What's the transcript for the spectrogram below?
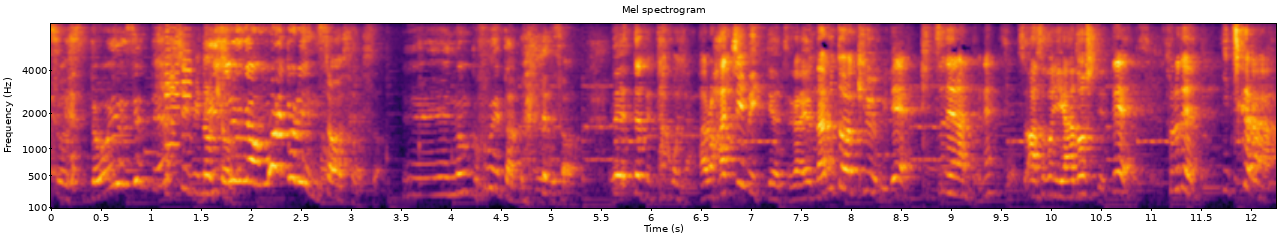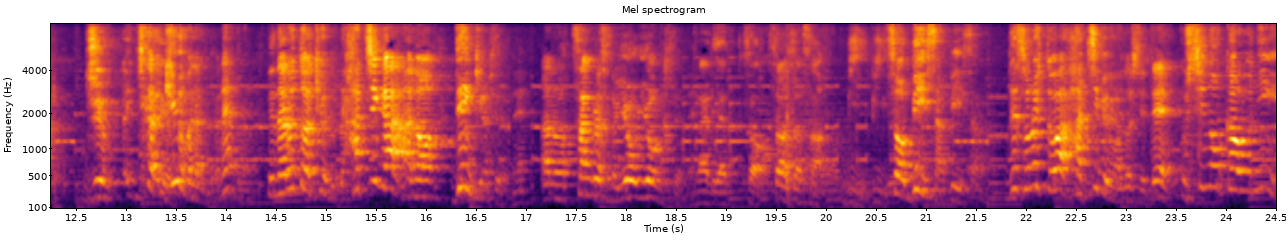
そうですどういう設定？8尾の美獣が覚えとれんの？そうそうそう。えー、なんか増えたんですよそう。でだってタコじゃん。あの8尾ってやつがナルトは9尾でキツネなんだよね。あそこに宿しててそれで1から101から9まであるんだよね。でナルトは9で8があの電気の人だよね。あのサングラスのヨーヨーの人だよね。なりやってそう。そうそうそう。B B そう B さん B さん。でその人は8秒宿してて牛の顔に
